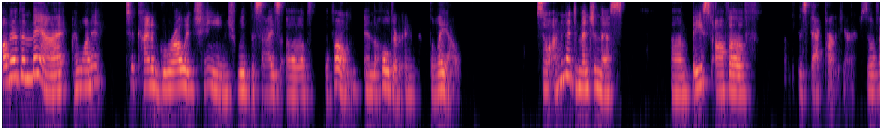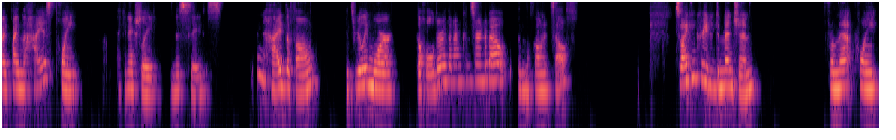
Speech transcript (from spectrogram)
Other than that, I want it to kind of grow and change with the size of the phone and the holder and the layout. So I'm going to dimension this um, based off of this back part here. So if I find the highest point, I can actually, in this case, I can hide the phone. It's really more the holder that I'm concerned about than the phone itself. So I can create a dimension from that point,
